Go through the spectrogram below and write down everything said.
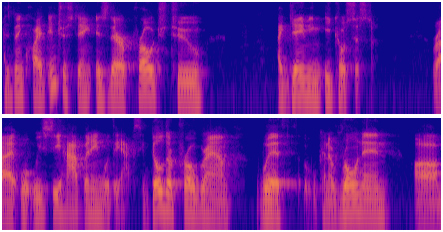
has been quite interesting is their approach to a gaming ecosystem, right? What we see happening with the Axie Builder program, with kind of Ronin, uh,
